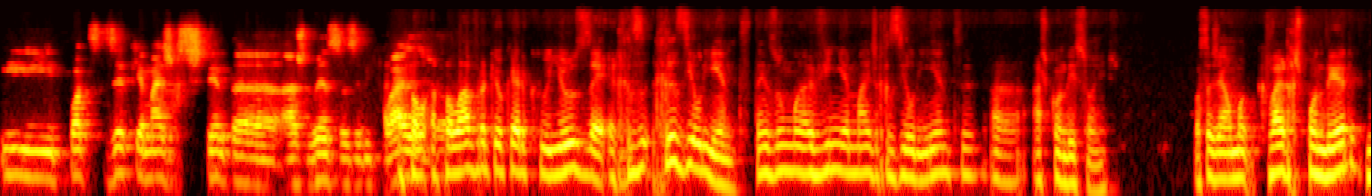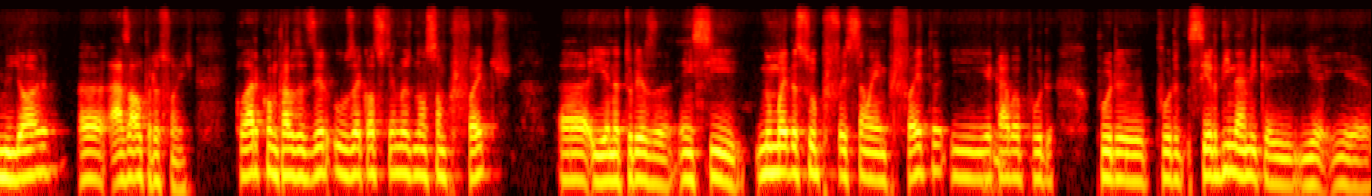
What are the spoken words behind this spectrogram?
e pode-se dizer que é mais resistente a, às doenças habituais. A, a, palavra que eu quero que use é res, resiliente. Tens uma vinha mais resiliente uh, às condições. Ou seja, é uma que vai responder melhor uh, às alterações. Claro que, como estavas a dizer, os ecossistemas não são perfeitos, uh, e a natureza em si, no meio da sua perfeição, é imperfeita e acaba por, por, por ser dinâmica. E, e, e é,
